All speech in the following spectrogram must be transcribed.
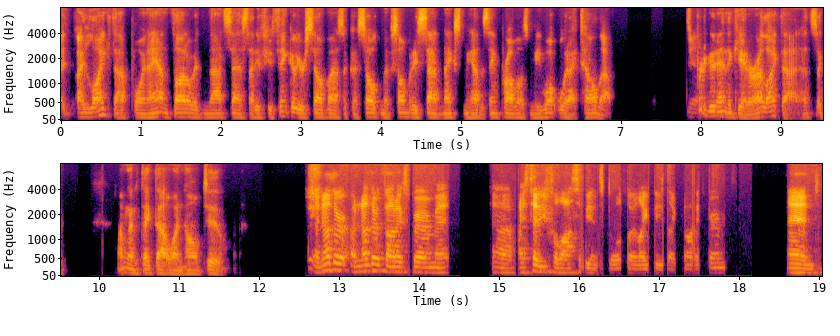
I, I, like that point. I hadn't thought of it in that sense that if you think of yourself as a consultant, if somebody sat next to me had the same problem as me, what would I tell them? It's yeah. a pretty good indicator. I like that. That's a I'm going to take that one home too. Another another thought experiment. Uh, I studied philosophy in school, so I like these like thought experiments. And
